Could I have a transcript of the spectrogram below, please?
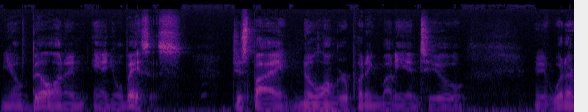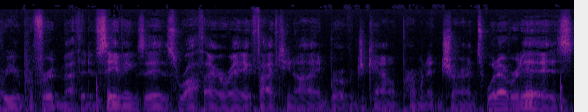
you know bill on an annual basis just by no longer putting money into whatever your preferred method of savings is roth ira 529 brokerage account permanent insurance whatever it is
